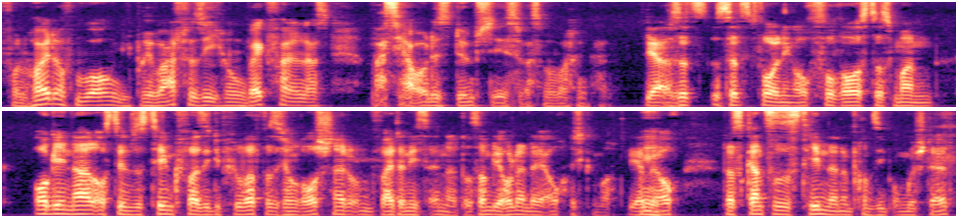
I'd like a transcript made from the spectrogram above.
von heute auf morgen die Privatversicherung wegfallen lässt, was ja auch das Dümmste ist, was man machen kann. Ja, es setzt, es setzt vor allen Dingen auch voraus, dass man original aus dem System quasi die Privatversicherung rausschneidet und weiter nichts ändert. Das haben die Holländer ja auch nicht gemacht. Die haben Nee. ja auch das ganze System dann im Prinzip umgestellt.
